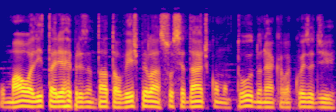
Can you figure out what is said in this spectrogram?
O mal ali estaria representado talvez pela sociedade como um todo, né? Aquela coisa de,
